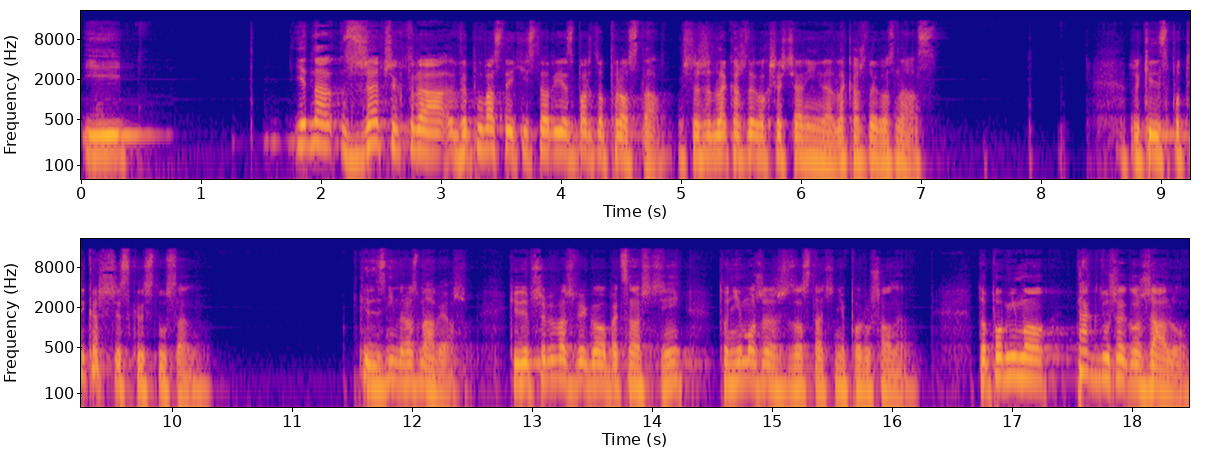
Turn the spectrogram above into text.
I jedna z rzeczy, która wypływa z tej historii, jest bardzo prosta. Myślę, że dla każdego chrześcijanina, dla każdego z nas. Że kiedy spotykasz się z Chrystusem, kiedy z Nim rozmawiasz, kiedy przebywasz w Jego obecności, to nie możesz zostać nieporuszony. To pomimo tak dużego żalu,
